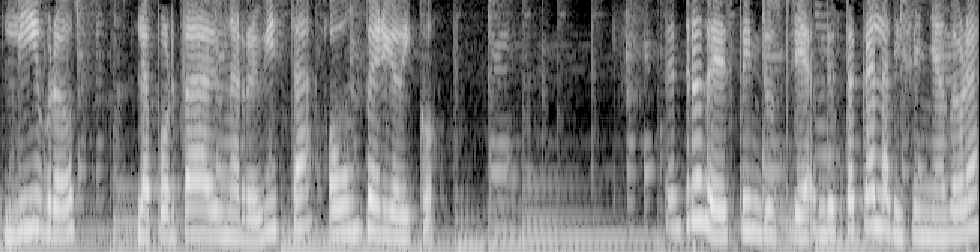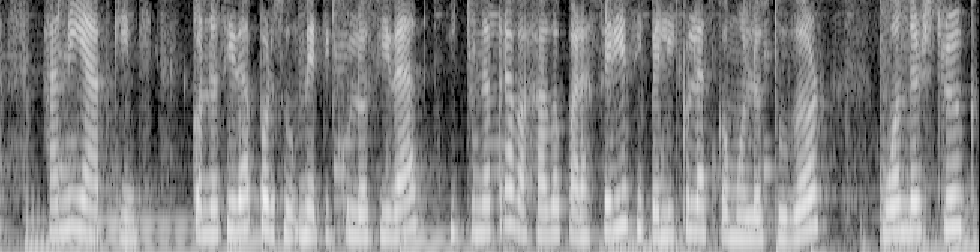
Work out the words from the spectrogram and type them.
libros, la portada de una revista o un periódico. Dentro de esta industria destaca la diseñadora Annie Atkins, conocida por su meticulosidad y quien ha trabajado para series y películas como Los Tudor, Wonderstruck,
